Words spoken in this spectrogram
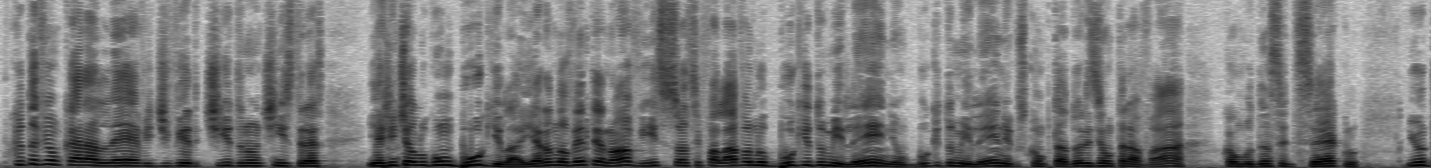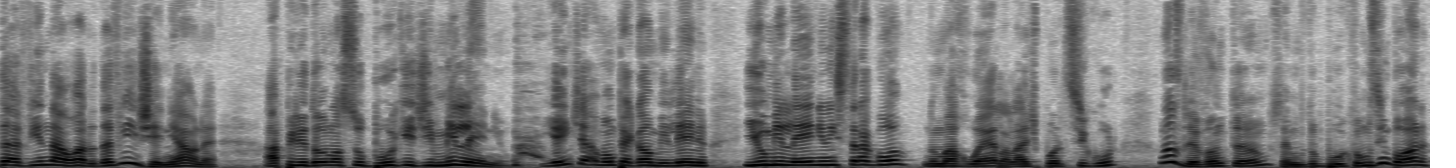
Porque o Davi é um cara leve, divertido, não tinha estresse. E a gente alugou um bug lá, e era 99 e isso, só se falava no bug do milênio, bug do milênio, que os computadores iam travar com a mudança de século. E o Davi na hora, o Davi é genial, né? Apelidou o nosso bug de milênio. E a gente, ah, vamos pegar o milênio. E o milênio estragou numa ruela lá de Porto Seguro. Nós levantamos, saímos do bug, fomos embora.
